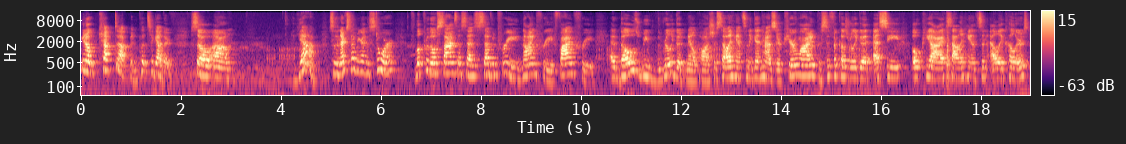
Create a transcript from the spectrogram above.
you know, kept up and put together. So, um, yeah. So the next time you're in the store, look for those signs that says 7 free, 9 free, 5 free. And those would be really good nail polishes. Sally Hansen again has their Pure line, Pacifica's really good, Essie, OPI, Sally Hansen, LA Colors,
